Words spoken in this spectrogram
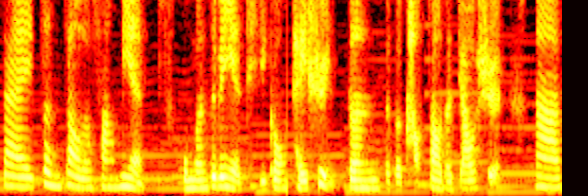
在证照的方面。我们这边也提供培训跟这个考照的教学，那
